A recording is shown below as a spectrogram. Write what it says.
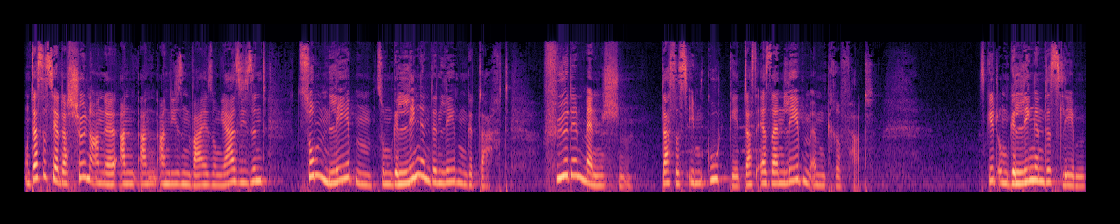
und das ist ja das Schöne an, der, an, an, an diesen Weisungen, ja, sie sind zum Leben, zum gelingenden Leben gedacht, für den Menschen, dass es ihm gut geht, dass er sein Leben im Griff hat. Es geht um gelingendes Leben.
